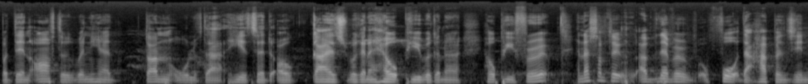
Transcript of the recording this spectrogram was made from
But then after, when he had done all of that, he had said, "Oh, guys, we're gonna help you. We're gonna help you through it." And that's something I've never thought that happens in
